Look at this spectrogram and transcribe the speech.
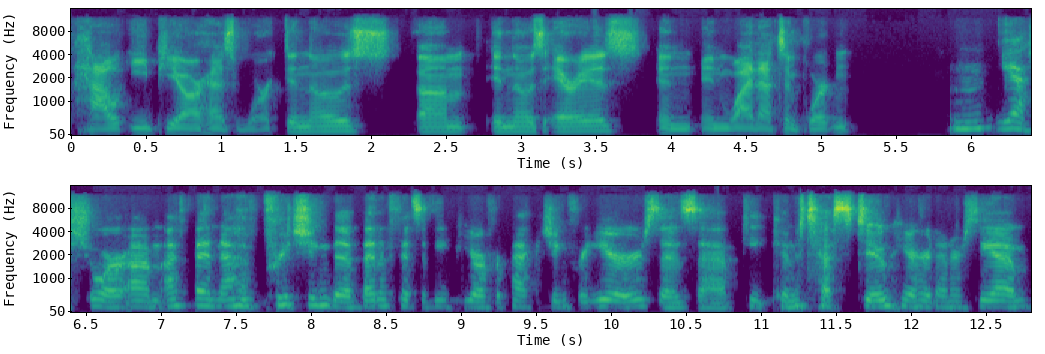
how EPR has worked in those um, in those areas and and why that's important? Mm-hmm. Yeah, sure. Um, I've been uh, preaching the benefits of EPR for packaging for years, as uh, Pete can attest to here at NRCM.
